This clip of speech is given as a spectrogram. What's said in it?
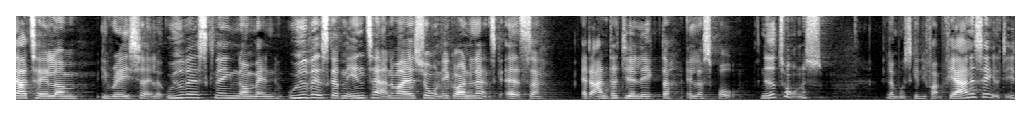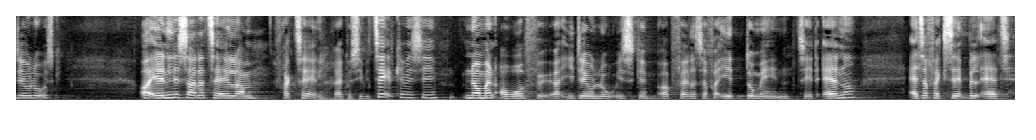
Der er tale om erasure eller udviskning, når man udvisker den interne variation i grønlandsk, altså at andre dialekter eller sprog nedtones, eller måske ligefrem fjernes helt ideologisk. Og endelig så er der tale om fraktal rekursivitet, kan vi sige, når man overfører ideologiske opfattelser fra et domæne til et andet. Altså for eksempel, at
